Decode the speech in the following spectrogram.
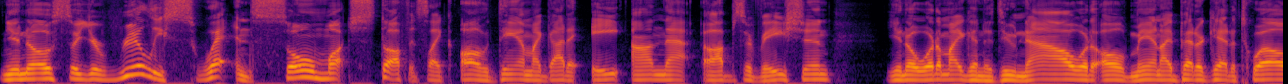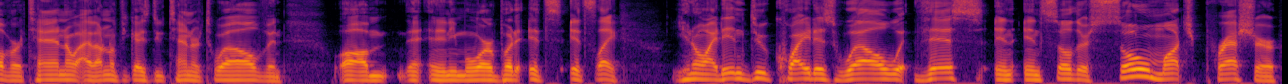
you know so you're really sweating so much stuff. It's like oh damn i got an eight on that observation. You know what am i going to do now? What oh man i better get a 12 or 10 i don't know if you guys do 10 or 12 and um anymore but it's it's like you know i didn't do quite as well with this. And and so there's so much pressure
